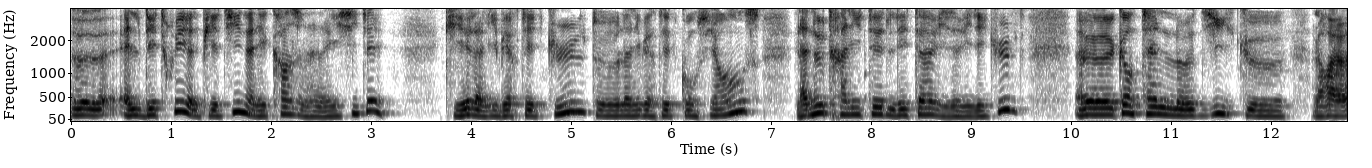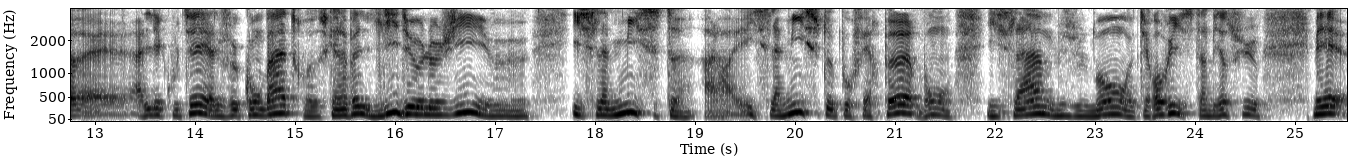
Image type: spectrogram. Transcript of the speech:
Euh, elle détruit, elle piétine, elle écrase la laïcité qui est la liberté de culte, euh, la liberté de conscience, la neutralité de l'État vis-à-vis des cultes. Euh, quand elle dit que, alors euh, elle l'écoutait, elle veut combattre ce qu'elle appelle l'idéologie euh, islamiste. Alors islamiste pour faire peur, bon, islam, musulman, terroriste, hein, bien sûr, mais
